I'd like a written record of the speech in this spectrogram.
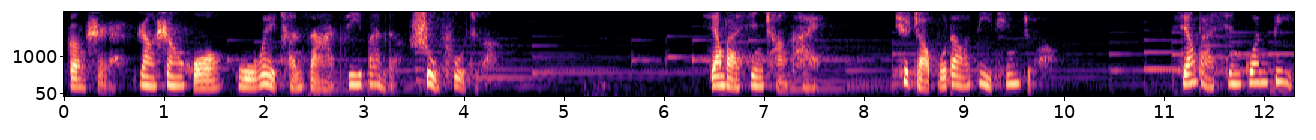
更是让生活五味陈杂羁绊的束缚者。想把心敞开，却找不到谛听者；想把心关闭。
